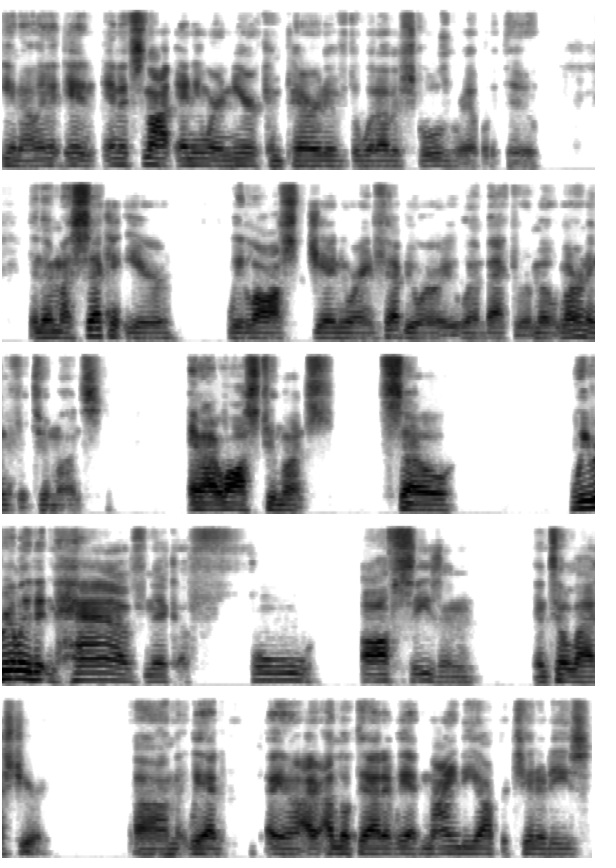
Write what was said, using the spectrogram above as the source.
you know, and and, and it's not anywhere near comparative to what other schools were able to do. And then my second year, we lost January and February. We went back to remote learning for two months, and I lost two months. So we really didn't have Nick a full off season until last year. Um, we had, you know, I, I, looked at it. We had 90 opportunities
